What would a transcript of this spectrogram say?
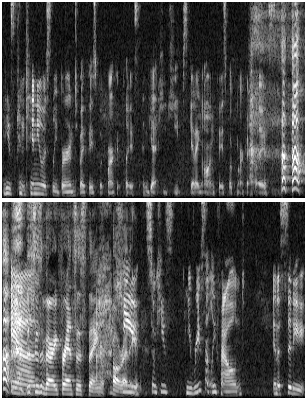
he's continuously burned by Facebook Marketplace, and yet he keeps getting on Facebook Marketplace. and this is a very Francis thing already. He, so he's he recently found in a city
